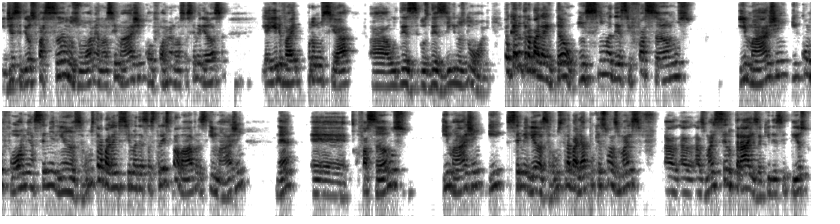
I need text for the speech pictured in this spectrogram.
E disse Deus: façamos um homem à nossa imagem, conforme a nossa semelhança. E aí ele vai pronunciar ah, des, os desígnios do homem. Eu quero trabalhar então em cima desse façamos, imagem e conforme a semelhança. Vamos trabalhar em cima dessas três palavras: imagem, né? É, façamos, imagem e semelhança. Vamos trabalhar porque são as mais as mais centrais aqui desse texto,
